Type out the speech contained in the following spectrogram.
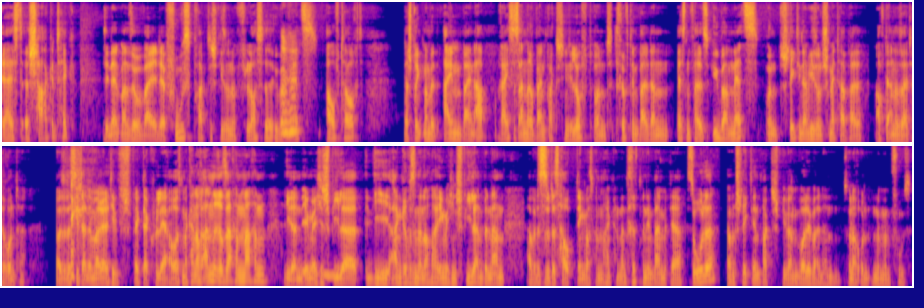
der heißt äh, Shark Attack. Den nennt man so, weil der Fuß praktisch wie so eine Flosse über dem mhm. Netz auftaucht. Da springt man mit einem Bein ab, reißt das andere Bein praktisch in die Luft und trifft den Ball dann bestenfalls überm Netz und schlägt ihn dann wie so ein Schmetterball auf der anderen Seite runter. Also das sieht dann immer relativ spektakulär aus. Man kann auch andere Sachen machen, die dann irgendwelche mhm. Spieler, die Angriffe sind dann auch nach irgendwelchen Spielern benannt. Aber das ist so das Hauptding, was man machen kann. Dann trifft man den Ball mit der Sohle und schlägt den praktisch wie beim Volleyball dann so nach unten mit dem Fuß.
